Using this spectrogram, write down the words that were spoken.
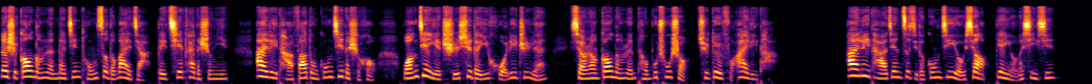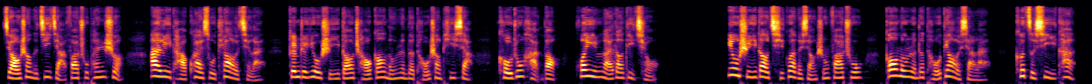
那是高能人的金铜色的外甲被切开的声音。艾丽塔发动攻击的时候，王健也持续的以火力支援。想让高能人腾不出手去对付艾丽塔。艾丽塔见自己的攻击有效，便有了信心。脚上的机甲发出喷射，艾丽塔快速跳了起来，跟着又是一刀朝高能人的头上劈下，口中喊道：“欢迎来到地球。”又是一道奇怪的响声发出，高能人的头掉了下来。可仔细一看，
